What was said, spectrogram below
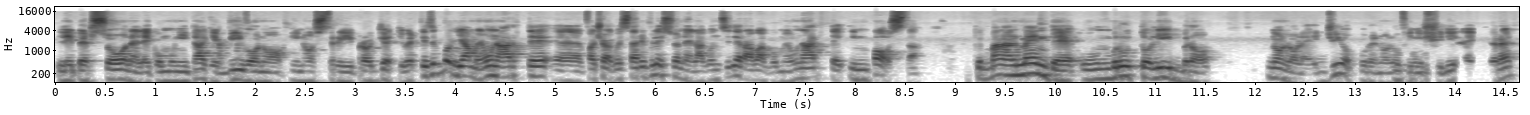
le persone, le comunità che vivono i nostri progetti, perché se vogliamo è un'arte, eh, faceva questa riflessione e la considerava come un'arte imposta, che banalmente un brutto libro non lo leggi oppure non lo mhm. finisci di leggere,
